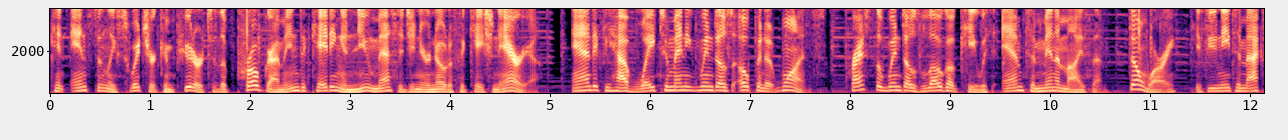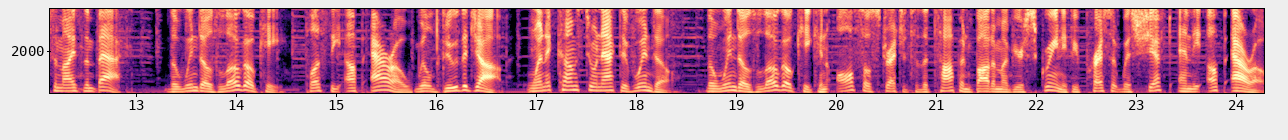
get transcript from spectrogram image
can instantly switch your computer to the program indicating a new message in your notification area. And if you have way too many windows open at once, press the Windows logo key with M to minimize them. Don't worry, if you need to maximize them back, the Windows logo key plus the up arrow will do the job. When it comes to an active window, the Windows logo key can also stretch it to the top and bottom of your screen if you press it with Shift and the up arrow.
